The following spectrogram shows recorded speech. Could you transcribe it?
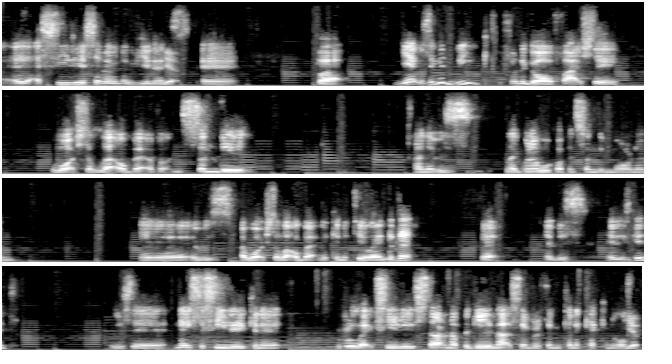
a, a serious amount of units. Uh, but yeah, it was a good week for the golf. I actually watched a little bit of it on Sunday, and it was like when I woke up on Sunday morning. Uh, it was I watched a little bit the kind of tail end of it, but it was it was good. It was uh, nice to see the kind of Rolex series starting up again. That's everything kind of kicking off. Yep.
